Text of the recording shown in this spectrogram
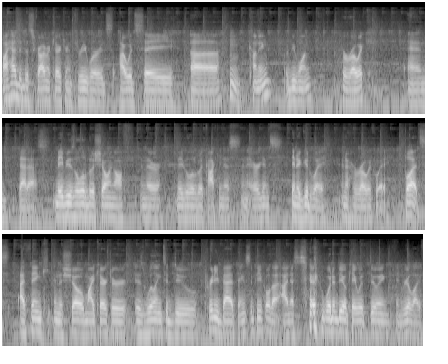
If I had to describe my character in three words, I would say uh, hmm, cunning would be one, heroic, and badass. Maybe there's a little bit of showing off in there, maybe a little bit of cockiness and arrogance in a good way, in a heroic way. But I think in the show, my character is willing to do pretty bad things to people that I necessarily wouldn't be okay with doing in real life.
